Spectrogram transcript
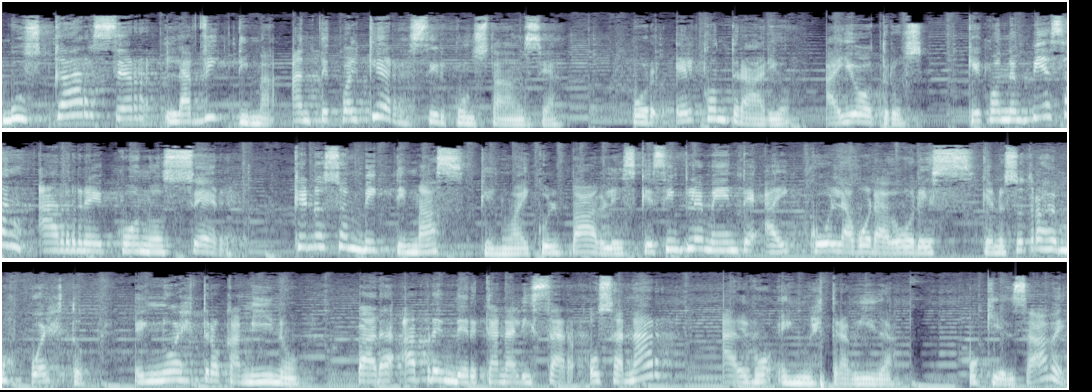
buscar ser la víctima ante cualquier circunstancia. Por el contrario, hay otros que cuando empiezan a reconocer que no son víctimas, que no hay culpables, que simplemente hay colaboradores que nosotros hemos puesto en nuestro camino para aprender, canalizar o sanar algo en nuestra vida. O quién sabe,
